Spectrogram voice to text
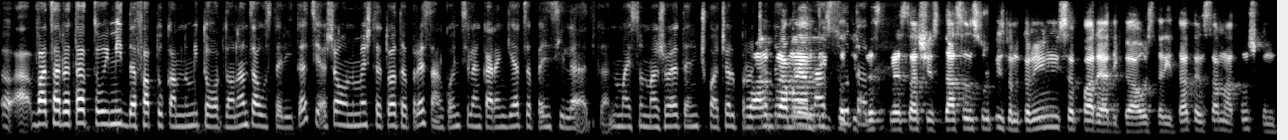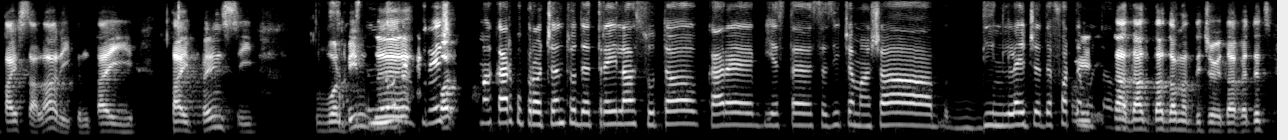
Uh, v-ați arătat uimit de faptul că am numit o ordonanță austerității, așa o numește toată presa, în condițiile în care îngheață pensiile, adică nu mai sunt majorate nici cu acel procent da, de 3%. mai am timp presa și da, sunt surprins, pentru că nu mi se pare, adică austeritate înseamnă atunci când tai salarii, când tai, tai pensii, vorbim de... Nu crești măcar cu procentul de 3%, care este, să zicem așa, din lege de foarte păi, multă Da, da, da, doamna DJ, dar vedeți, um,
